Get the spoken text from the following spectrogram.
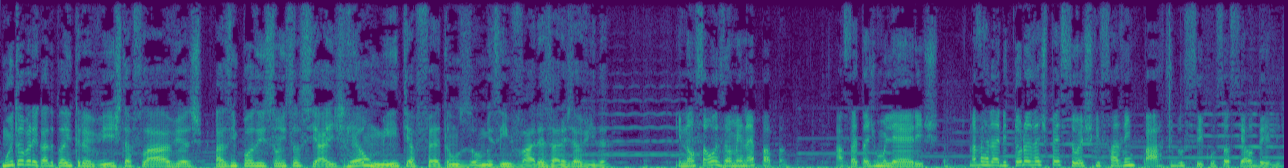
Muito obrigado pela entrevista, Flávia. As imposições sociais realmente afetam os homens em várias áreas da vida. E não só os homens, né, Papa? Afeta as mulheres, na verdade, todas as pessoas que fazem parte do ciclo social deles.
